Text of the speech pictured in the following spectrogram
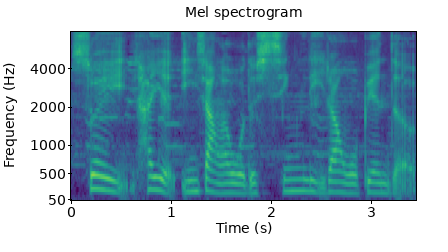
所以它也影响了我的心理，让我变得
